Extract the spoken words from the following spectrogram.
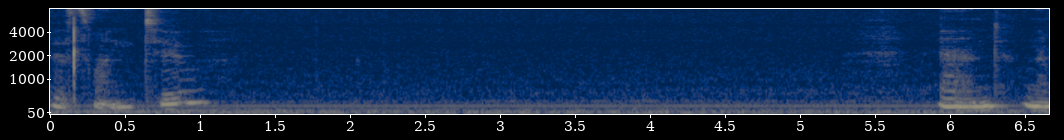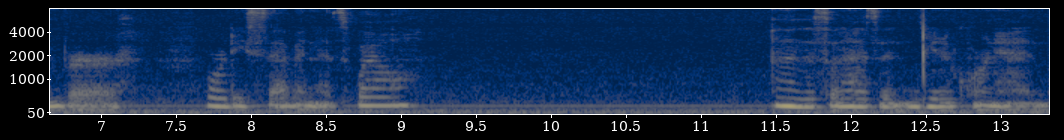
This one too. And number 47 as well. And then this one has a unicorn head.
